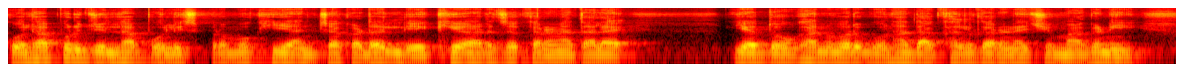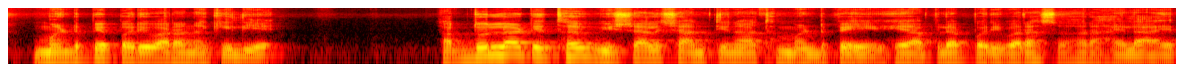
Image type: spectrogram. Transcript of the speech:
कोल्हापूर जिल्हा पोलीस प्रमुख यांच्याकडे लेखी अर्ज करण्यात आलाय. या दोघांवर गुन्हा दाखल करण्याची मागणी मंडपे परिवारानं केली आहे. अब्दुल्लाट इथं विशाल शांतीनाथ मंडपे हे आपल्या परिवारासह राहायला आहेत.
